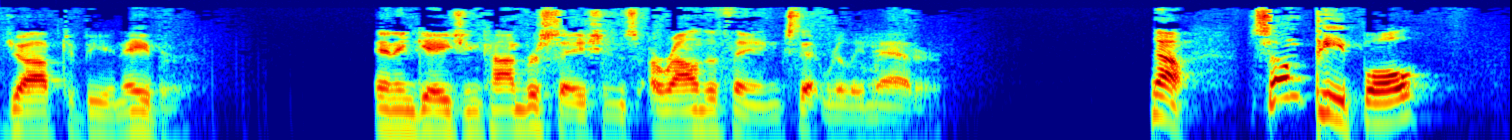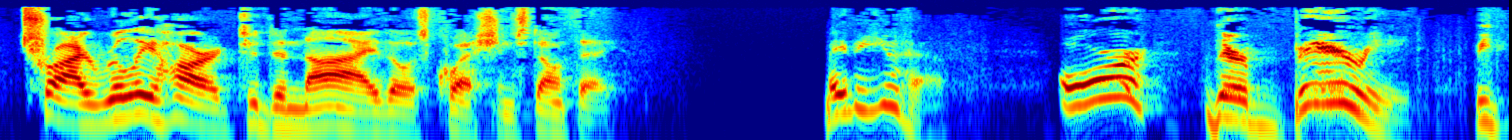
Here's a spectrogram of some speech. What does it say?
job to be a neighbor and engage in conversations around the things that really matter. Now, some people try really hard to deny those questions, don't they? Maybe you have. Or they're buried be,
